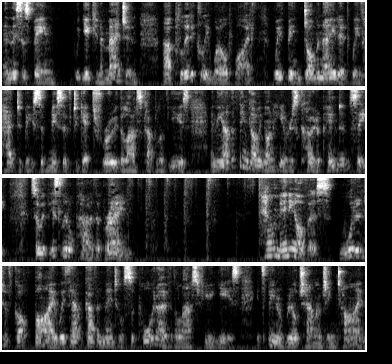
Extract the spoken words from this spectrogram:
and this has been, you can imagine, uh, politically worldwide, we've been dominated. We've had to be submissive to get through the last couple of years. And the other thing going on here is codependency. So with this little part of the brain, how many of us wouldn't have got by without governmental support over the last few years? It's been a real challenging time.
